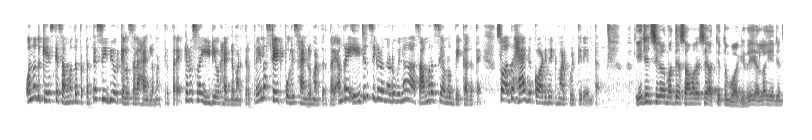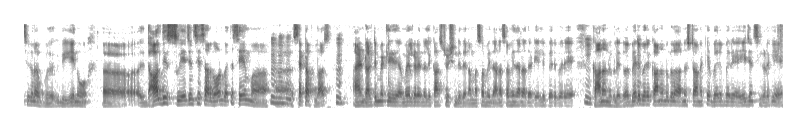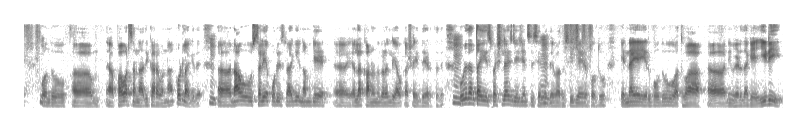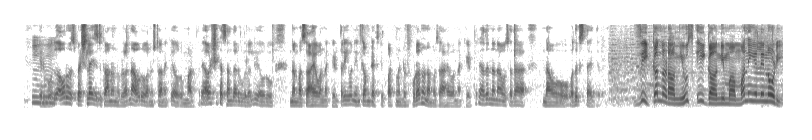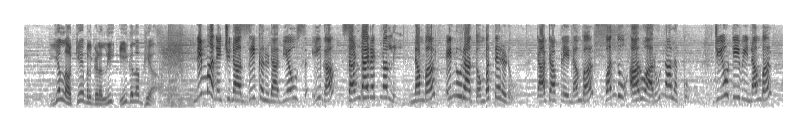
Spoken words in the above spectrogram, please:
ಒಂದೊಂದು ಕೇಸ್ಗೆ ಸಂಬಂಧಪಟ್ಟಂತೆ ಸಿ ಬಿ ಅವ್ರು ಕೆಲವು ಸಲ ಹ್ಯಾಂಡಲ್ ಮಾಡ್ತಿರ್ತಾರೆ. ಕೆಲವು ಸಲ ಇ ಡಿ ಅವ್ರು ಹ್ಯಾಂಡಲ್ ಮಾಡ್ತಿರ್ತಾರೆ. ಇಲ್ಲ ಸ್ಟೇಟ್ ಪೊಲೀಸ್ ಹ್ಯಾಂಡಲ್ ಮಾಡ್ತಿರ್ತಾರೆ. ಅಂದರೆ ಏಜೆನ್ಸಿಗಳ ನಡುವಿನ ಸಾಮರಸ್ಯ ಅನ್ನೋದು ಬೇಕಾಗುತ್ತೆ. ಸೊ ಅದು ಹೇಗೆ ಕೋಆರ್ಡಿನೇಟ್ ಮಾಡ್ಕೊಳ್ತೀರಿ ಅಂತ? ಏಜೆನ್ಸಿಗಳ ಮಧ್ಯೆ ಸಾಮರಸ್ಯ ಅತ್ಯುತ್ತಮವಾಗಿದೆ. ಎಲ್ಲ ಏಜೆನ್ಸಿಗಳ ಇದು ಏನು all these agencies are governed by the same set of laws and ultimately ಮೇಲ್ಗಡೆನಲ್ಲಿ constitution ಇದೆ. ನಮ್ಮ ಸಂವಿಧಾನ ಸಂವಿಧಾನದ ಅಡಿಯಲ್ಲಿ ಬೇರೆ ಬೇರೆ ಕಾನೂನುಗಳಿದ್ದಾವೆ ಬೇರೆ ಬೇರೆ ಕಾನೂನುಗಳ ಅನುಷ್ಠಾನಕ್ಕೆ ಬೇರೆ ಬೇರೆ ಏಜೆನ್ಸಿಗಳಿಗೆ ಒಂದು ಪವರ್ಸನ್ನು ಅಧಿಕಾರವನ್ನು ಕೊಡಲಾಗಿದೆ. ನಾವು ಸ್ಥಳೀಯ ಪೊಲೀಸರಾಗಿ ನಮಗೆ ಎಲ್ಲ ಕಾನೂನುಗಳಲ್ಲಿ ಅವಕಾಶ ಇದ್ದೇ ಇರ್ತದೆ. ಉಳಿದಂಥ ಈ ಸ್ಪೆಷಲೈಸ್ಡ್ ಏಜೆನ್ಸೀಸ್ ಏನಿದೆ ಅದು ಸಿ ಬಿ ಐ ಇರ್ಬೋದು ಎನ್ ಐ ಎ ಇರ್ಬೋದು ಅಥವಾ ನೀವು ಹೇಳಿದಾಗೆ ಇ ಡಿ ಇರ್ಬೋದು. ಅವರು ಸ್ಪೆಷಲೈಸ್ಡ್ ಕಾನೂನುಗಳನ್ನು ಅವರು ಅನುಷ್ಠಾನಕ್ಕೆ ಅವರು ಮಾಡ್ತಾರೆ. ಅವಶ್ಯಕ ಸಂದರ್ಭಗಳಲ್ಲಿ ಅವರು ನಮ್ಮ ಸಹಾಯವನ್ನು ಕೇಳ್ತಾರೆ. ಈವನ್ ಇನ್ಕಮ್ ಟ್ಯಾಕ್ಸ್ ಡಿಪಾರ್ಟ್ಮೆಂಟ್ ಕೂಡ ನಮ್ಮ ಸಹಾಯವನ್ನು ಕೇಳ್ತಾರೆ. ಅದನ್ನು ನಾವು ಸದಾ ನಾವು ಒದಗಿಸ್ತಾ ಇದ್ದೇವೆ. ಜಿ ಕನ್ನಡ ನ್ಯೂಸ್ ಈಗ ನಿಮ್ಮ ಮನೆಯಲ್ಲೇ ನೋಡಿ. ಎಲ್ಲ ಕೇಬಲ್ಗಳಲ್ಲಿ ಈಗ ಲಭ್ಯ. ನಿಮ್ಮ ನೆಚ್ಚಿನ ಜಿ ಕನ್ನಡ ನ್ಯೂಸ್ ಈಗ ಸನ್ ಡೈರೆಕ್ಟ್ನಲ್ಲಿ ನಂಬರ್ ಇನ್ನೂರ ತೊಂಬತ್ತೆರಡು. ಟಾಟಾ ಪ್ಲೇ ನಂಬರ್ ಒಂದು ಆರು ಆರು ನಾಲ್ಕು. Jio TV number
